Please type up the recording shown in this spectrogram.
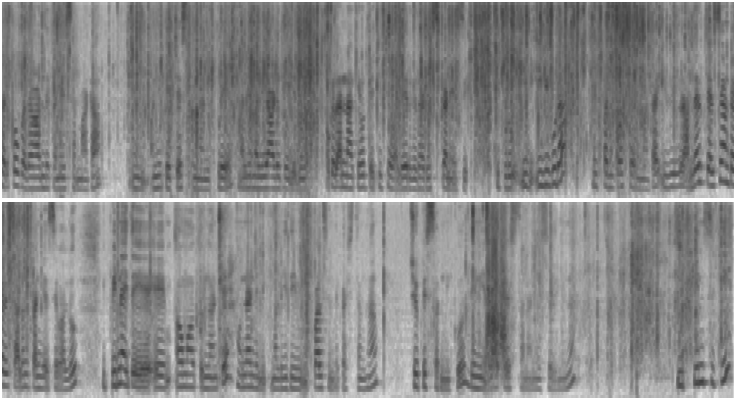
సరిపోవు కదా అందుకనేసి అనమాట అన్నీ తెచ్చేసుకున్నాను ఇప్పుడే. మళ్ళీ మళ్ళీ ఆడిపోయేది. ఒకదాన్ని నాకేవో తెచ్చిచ్చేవాళ్ళు లేరు కదా రిస్క్ అనేసి. ఇప్పుడు ఇవి ఇవి కూడా మీకు పనికొస్తాయి అనమాట ఇవి కూడా అందరికి తెలిసే ఉంటాయి సలూన్ పని చేసేవాళ్ళు. ఈ పిన్ అయితే ఏ- ఏమవుతుందంటే ఉండండి మీకు మళ్ళీ ఇది ఇవ్వాల్సిందే ఖచ్చితంగా. చూపిస్తాను మీకు. దీన్ని ఎలా చేస్తాను అనేసి నేను. ఈ పిన్స్కి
